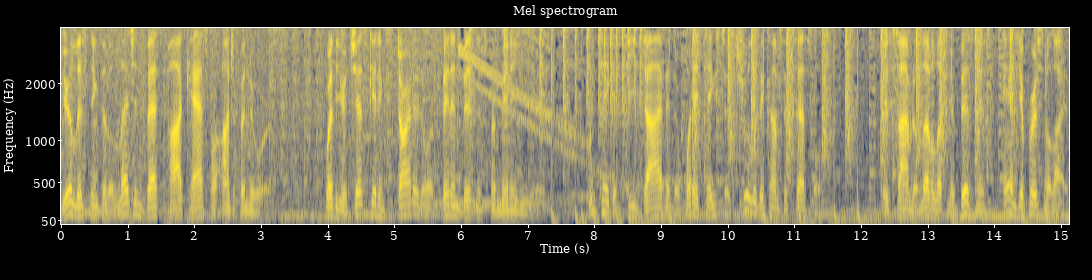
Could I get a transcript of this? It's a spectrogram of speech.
You're listening to the Legend Vest podcast for entrepreneurs. Whether you're just getting started or been in business for many years, we take a deep dive into what it takes to truly become successful. It's time to level up your business and your personal life.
